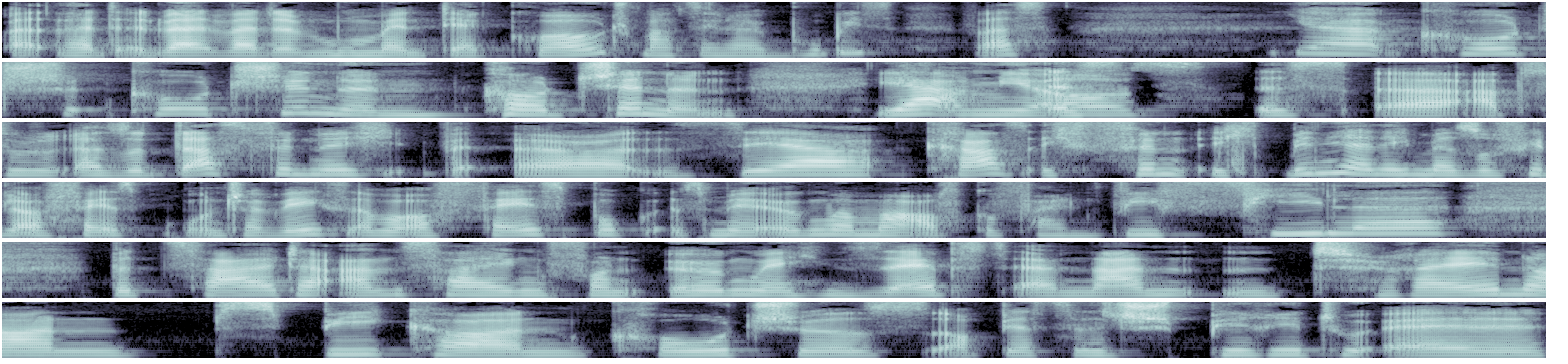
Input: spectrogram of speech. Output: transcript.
warte, warte, warte, Moment, der Coach macht sich neue Bubis? Was? Ja, Coach, Coachinnen Coachinnen. Ja, von mir es, aus. ist äh, absolut, also das finde ich äh, sehr krass. Ich finde, ich bin ja nicht mehr so viel auf Facebook unterwegs, aber auf Facebook ist mir irgendwann mal aufgefallen, wie viele bezahlte Anzeigen von irgendwelchen selbsternannten Trainern, Speakern, Coaches, ob das jetzt spirituell,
